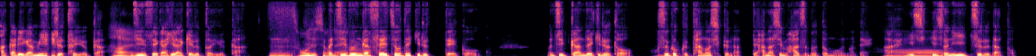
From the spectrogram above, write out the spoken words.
明かりが見えるというか、はい。人生が開けるというか、うん。そうですよね。自分が成長できるって、こう、実感できると、すごく楽しくなって話も弾むと思うので、はい非常にいいツールだと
